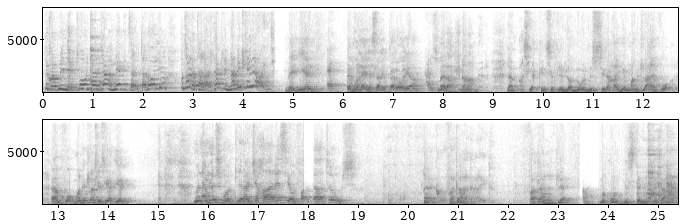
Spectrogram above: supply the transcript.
Niqgħod minnek tmur tarġa hemmhekk is-Salib tal-Għolja u tara tal-għaġ dak li mla nikli rajt! Min, jien? Eh. Immur lejn is-Salib tal-Għolja? Għaliex? Mela x'nagħmel? Lanqas jekk insib lil ommi u l-missieri ħajjin ma nitla' hemm fuq. Hemm fuq ma nitlax iżjed jien. Ma nagħmlux mod li rajt xi ħares jew fatat, hux? Ekku, fatat rajt. Fatat li qatt ma kont nistenna li tagħmel.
